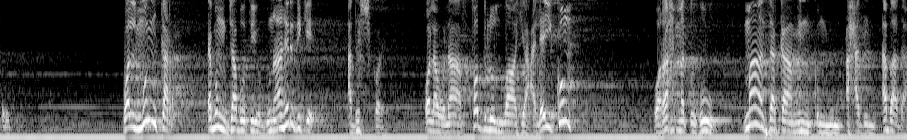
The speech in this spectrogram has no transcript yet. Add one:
করে ওয়াল মুনকার এবং যাবতীয় গুনাহের দিকে আদেশ করে ওলা ওলা ফদলুল্লাহ আলাইকুম ওয়া রাহমাতুহু মা জাকা মিনকুম মিন আহাদিন আবাদা।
